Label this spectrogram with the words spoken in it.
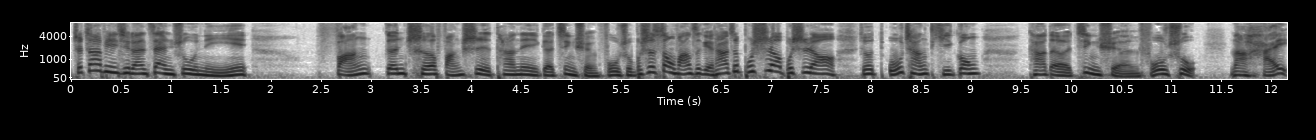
这诈骗集团赞助你。”房跟车，房是他那个竞选服务处，不是送房子给他，这不是哦，不是哦，就无偿提供他的竞选服务处。那还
